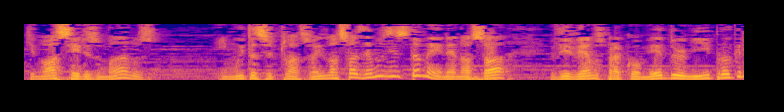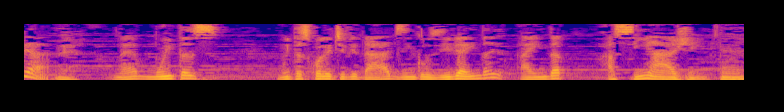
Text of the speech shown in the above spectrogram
que nós seres humanos, em muitas situações nós fazemos isso também, né? Nós só vivemos para comer, dormir e procriar, é. né? Muitas, muitas coletividades, inclusive ainda, ainda assim agem. É.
